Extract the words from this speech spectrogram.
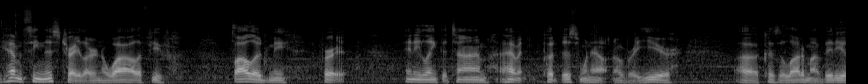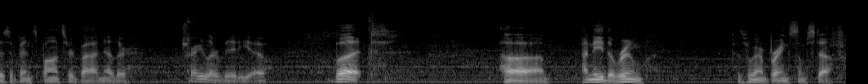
you haven't seen this trailer in a while. If you've followed me for any length of time, I haven't put this one out in over a year because uh, a lot of my videos have been sponsored by another trailer video. But uh, I need the room because we're gonna bring some stuff.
